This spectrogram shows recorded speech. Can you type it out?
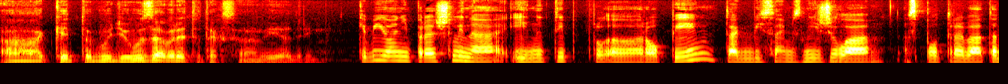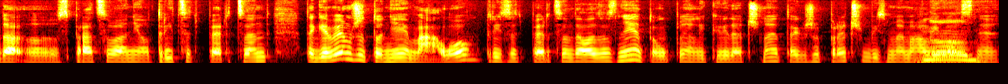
a keď to bude uzavreté, tak sa vám vyjadrím. Keby oni prešli na iný typ e, ropy, tak by sa im znížila spotreba, teda e, spracovanie o 30% Tak ja viem, že to nie je málo, 30% ale zase nie je to úplne likvidačné, takže prečo by sme mali no, vlastne...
